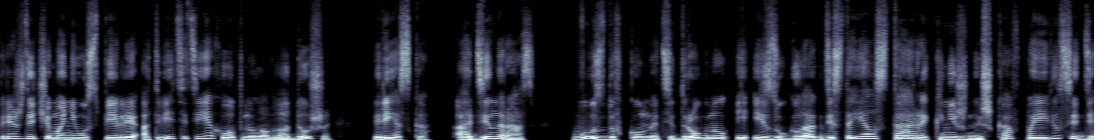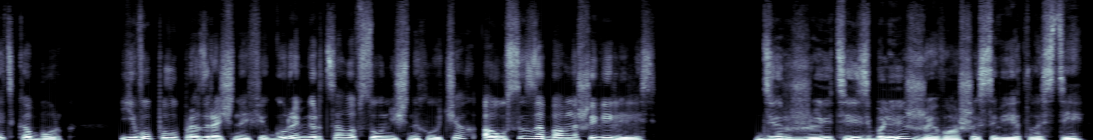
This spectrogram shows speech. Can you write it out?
Прежде чем они успели ответить, я хлопнула в ладоши, резко, один раз. Воздух в комнате дрогнул, и из угла, где стоял старый книжный шкаф, появился дядька Борг. Его полупрозрачная фигура мерцала в солнечных лучах, а усы забавно шевелились. «Держитесь ближе, ваши светлости», —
